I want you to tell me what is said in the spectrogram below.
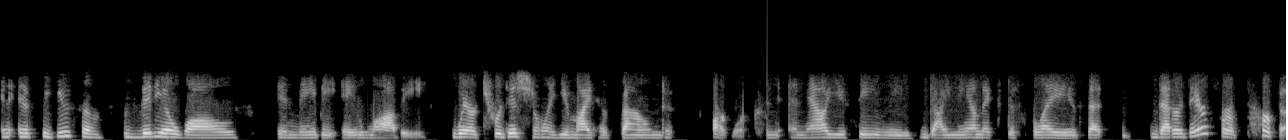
And it's the use of video walls in maybe a lobby where traditionally you might have found artwork. And, and now you see these dynamic displays that that are there for a purpose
